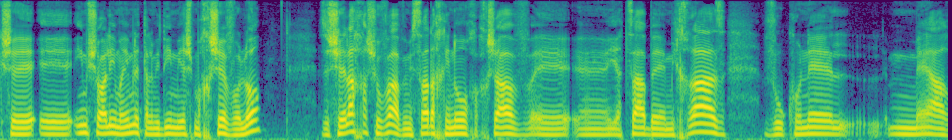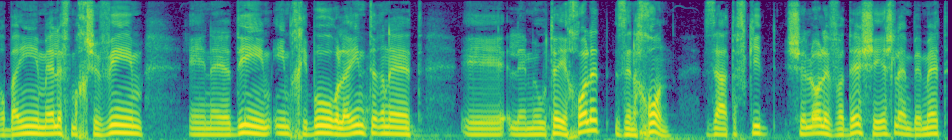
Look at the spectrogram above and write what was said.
כשאם שואלים האם לתלמידים יש מחשב או לא, זו שאלה חשובה, ומשרד החינוך עכשיו אה, אה, יצא במכרז, והוא קונה 140 אלף מחשבים אה, ניידים עם חיבור לאינטרנט אה, למעוטי יכולת. זה נכון, זה התפקיד שלו לוודא שיש להם באמת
